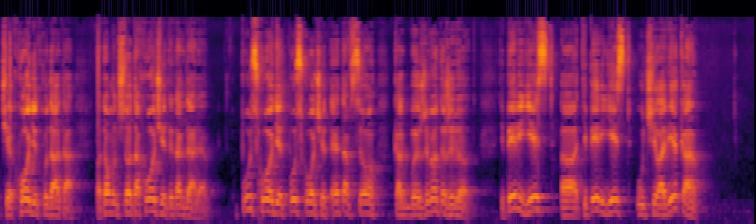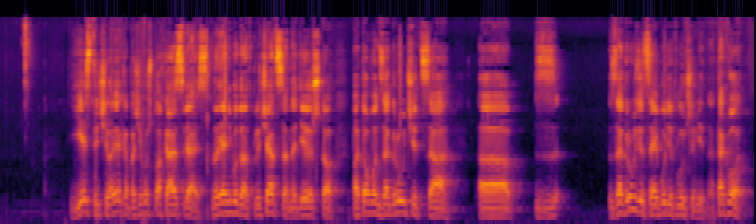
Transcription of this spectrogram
человек ходит куда-то, потом он что-то хочет и так далее. Пусть ходит, пусть хочет, это все как бы живет и живет. Теперь есть, э, теперь есть у человека есть у человека почему же плохая связь. Но я не буду отключаться, надеюсь, что потом он загрузится э, загрузится и будет лучше видно. Так вот,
